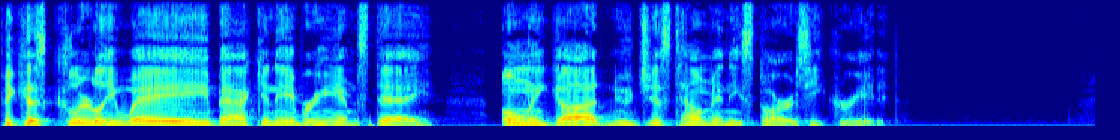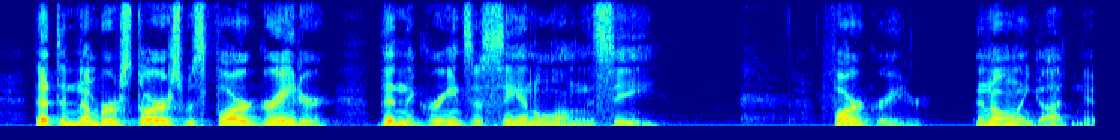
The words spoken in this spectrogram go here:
Because clearly, way back in Abraham's day, only God knew just how many stars he created. That the number of stars was far greater than the grains of sand along the sea. Far greater, and only God knew.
